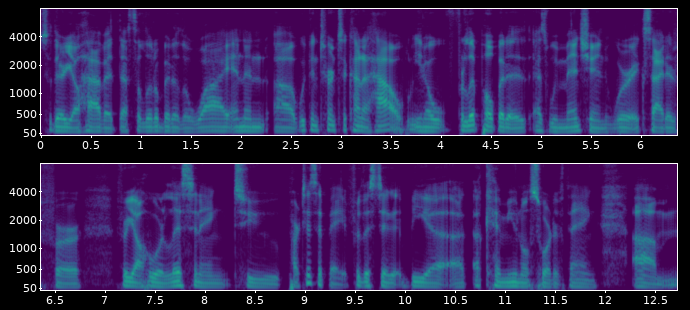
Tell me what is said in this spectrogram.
so there you'll have it. That's a little bit of the why, and then uh, we can turn to kind of how. You know, for Lit Pulpit, as we mentioned, we're excited for for y'all who are listening to participate for this to be a, a communal sort of thing. Um,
